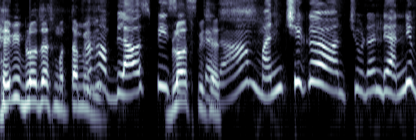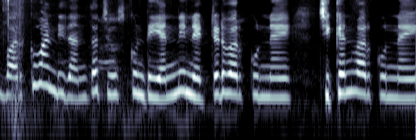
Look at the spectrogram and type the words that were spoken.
హెవీ బ్లౌజెస్ మొత్తం బ్లౌజ్ Blouse పీసెస్ pieces. కదా. మంచిగా చూడండి అన్ని వర్క్ అండి ఇదంతా చూసుకుంటే అన్ని నెట్టెడ్ వర్క్ ఉన్నాయి చికెన్ వర్క్ ఉన్నాయి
